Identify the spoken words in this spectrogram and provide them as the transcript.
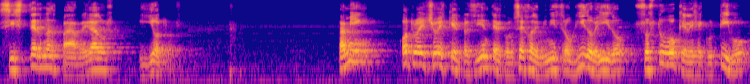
cisternas para regados y otros. También otro hecho es que el presidente del Consejo de Ministros, Guido Bellido, sostuvo que el Ejecutivo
